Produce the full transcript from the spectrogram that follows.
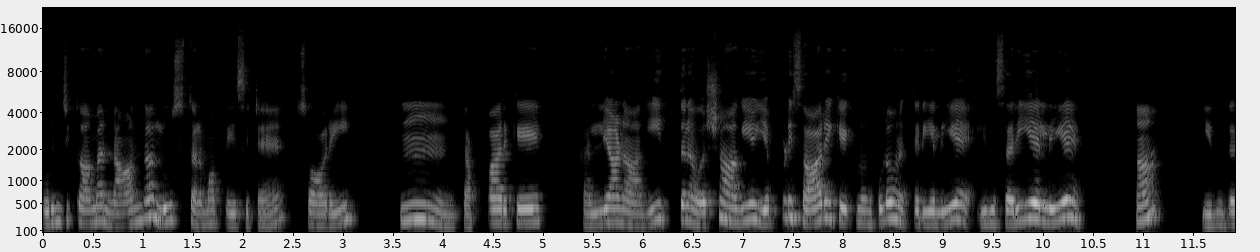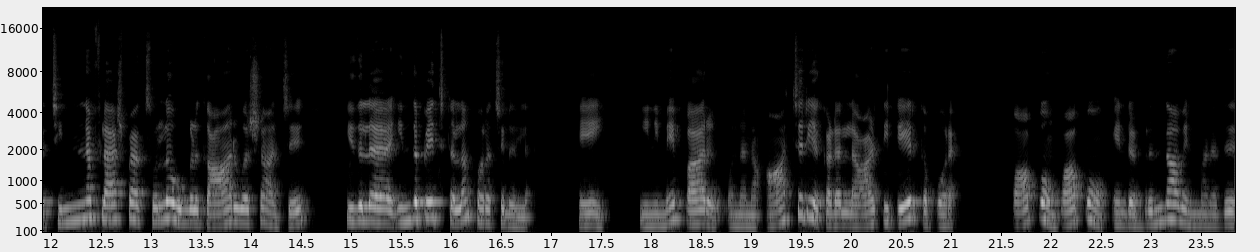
புரிஞ்சிக்காம நான் தான் லூஸ் தனமாக பேசிட்டேன். சாரி. ம் தப்பாக இருக்கே. கல்யாணம் ஆகி இத்தனை வருஷம் ஆகியும் எப்படி சாரி கேட்கணும்னு கூட உனக்கு தெரியலையே? இது சரியே இல்லையே? ஆ? இந்த சின்ன ஃப்ளாஷ்பேக் சொல்ல உங்களுக்கு ஆறு வருஷம் ஆச்சு. இதில் இந்த பேச்சுக்கெல்லாம் குறைச்சல் இல்லை. ஏய் இனிமே பாரு. உன்னை நான் ஆச்சரிய கடல்ல ஆழ்த்திட்டே இருக்க போறேன். பாப்போம் பாப்போம் என்ற பிருந்தாவின் மனது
